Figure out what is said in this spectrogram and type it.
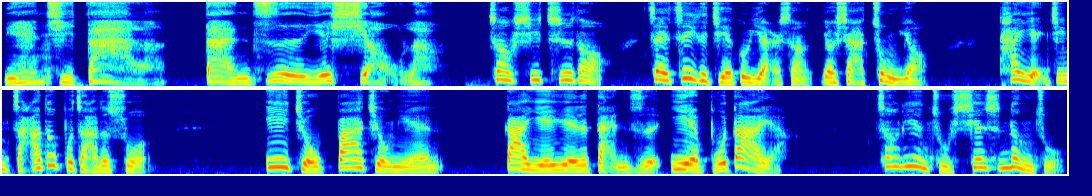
年纪大了，胆子也小了。赵熙知道，在这个节骨眼上要下重药，他眼睛眨都不眨的说：“一九八九年，大爷爷的胆子也不大呀。”张念祖先是愣住，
